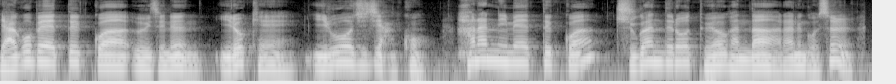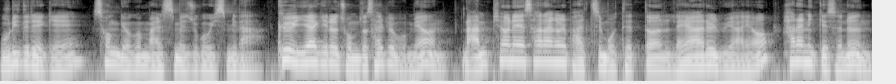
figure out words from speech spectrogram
야곱의 뜻과 의지는 이렇게 이루어지지 않고 하나님의 뜻과 주관대로 되어 간다라는 것을 우리들에게 성경은 말씀해 주고 있습니다. 그 이야기를 좀 더 살펴보면 남편의 사랑을 받지 못했던 레아를 위하여 하나님께서는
